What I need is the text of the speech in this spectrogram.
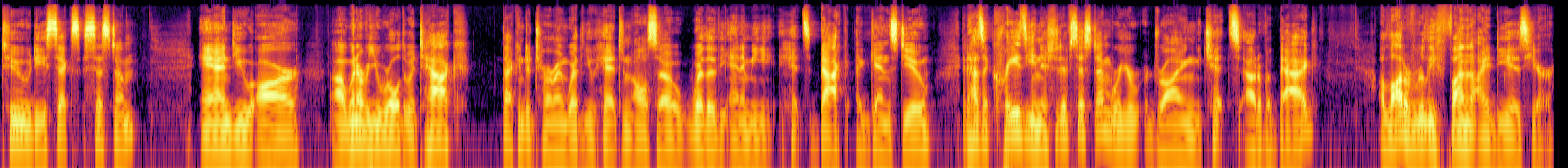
2d6 system, and you are uh, whenever you roll to attack, that can determine whether you hit and also whether the enemy hits back against you. It has a crazy initiative system where you're drawing chits out of a bag. A lot of really fun ideas here.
